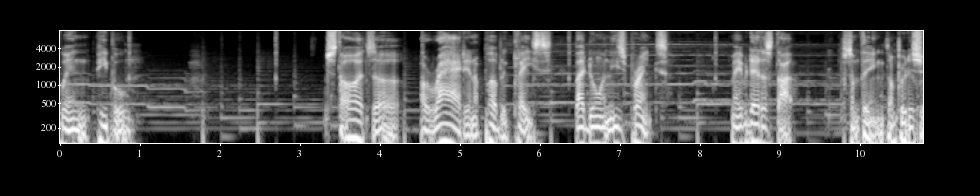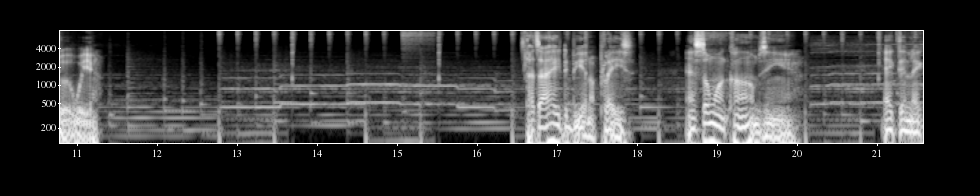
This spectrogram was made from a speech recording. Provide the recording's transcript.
when people starts a, a riot in a public place by doing these pranks. Maybe that'll stop some things. I'm pretty sure it will. Cause I hate to be in a place and someone comes in acting like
